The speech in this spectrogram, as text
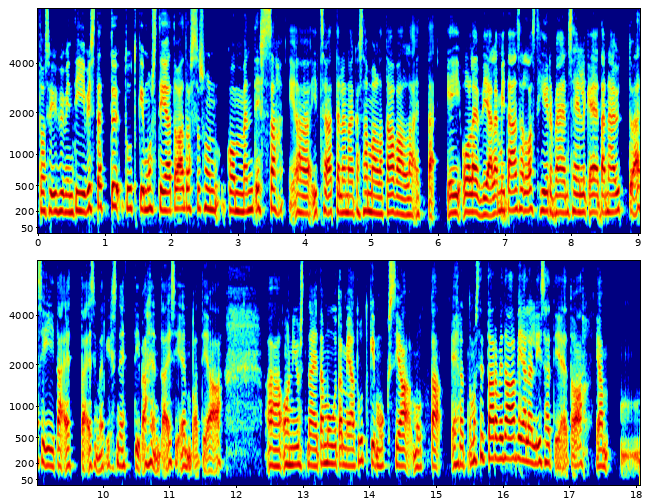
tosi hyvin tiivistetty tutkimustietoa tuossa sun kommentissa. Itse ajattelen aika samalla tavalla, että ei ole vielä mitään sellaista hirveän selkeää näyttöä siitä, että esimerkiksi netti vähentäisi empatiaa on just näitä muutamia tutkimuksia, mutta ehdottomasti tarvitaan vielä lisätietoa. Ja mm,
